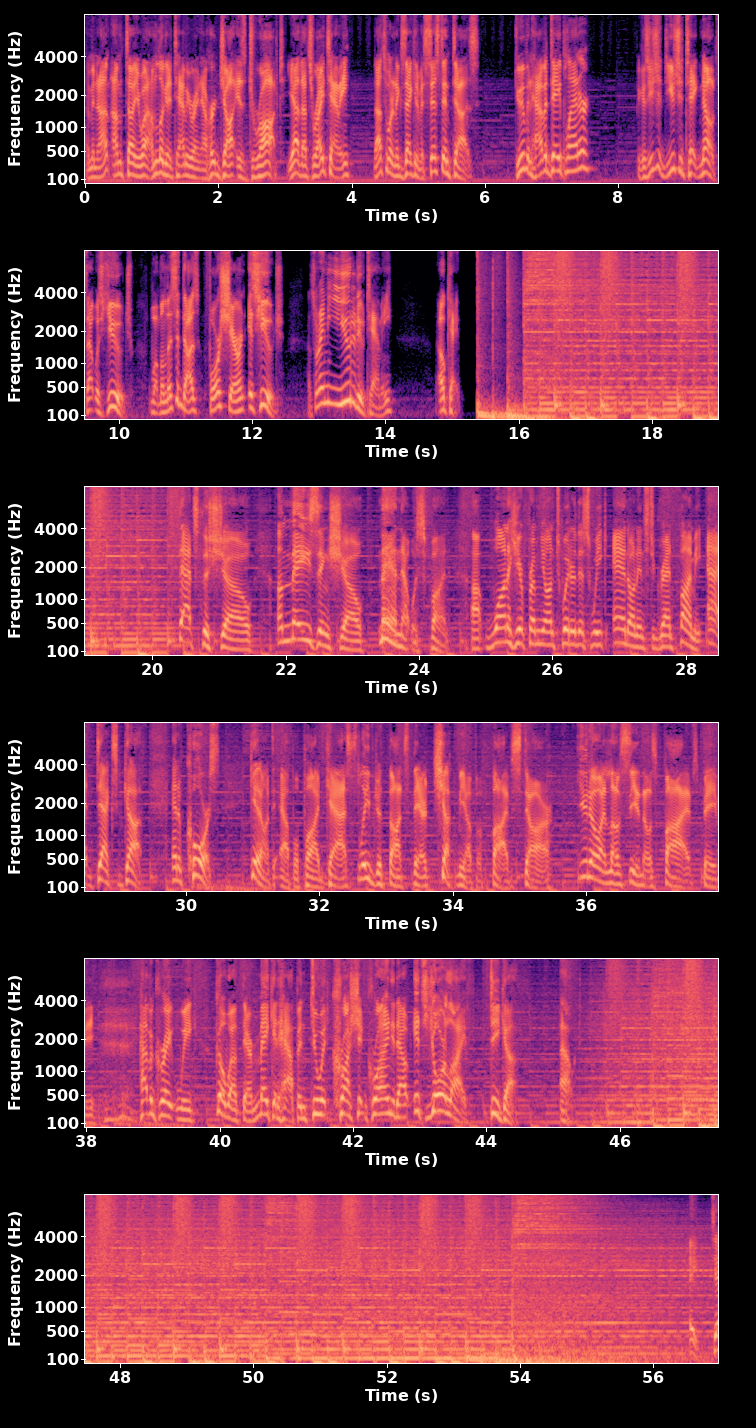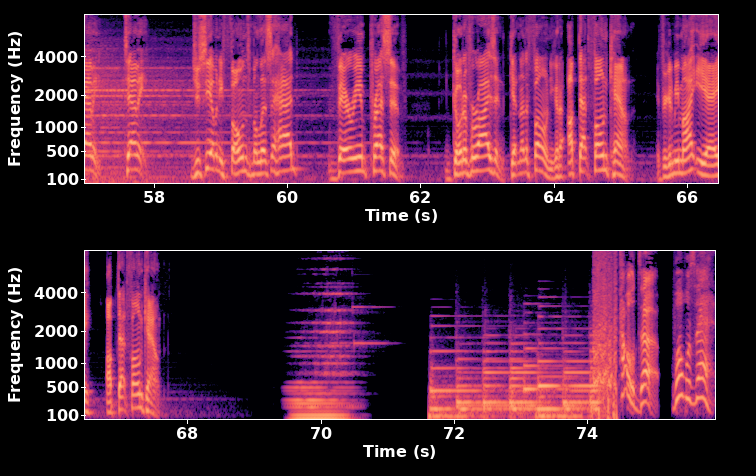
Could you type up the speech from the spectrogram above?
I mean, I'm, I'm telling you what, I'm looking at Tammy right now. Her jaw is dropped. Yeah, that's right, Tammy. That's what an executive assistant does. Do you even have a day planner? Because you should you should take notes. That was huge. What Melissa does for Sharon is huge. That's what I need you to do, Tammy. Okay. That's the show. Amazing show. Man, that was fun. Uh, Want to hear from you on Twitter this week and on Instagram? Find me at DexGuff. And of course, get onto Apple Podcasts. Leave your thoughts there. Chuck me up a five star. You know I love seeing those fives, baby. Have a great week. Go out there, make it happen, do it, crush it, grind it out. It's your life. D. Out. Tammy, Tammy, did you see how many phones Melissa had? Very impressive. Go to Verizon, get another phone. You got to up that phone count. If you're going to be my EA, up that phone count. Hold up. What was that?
